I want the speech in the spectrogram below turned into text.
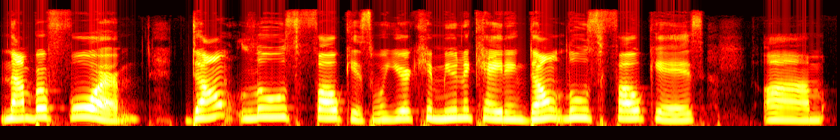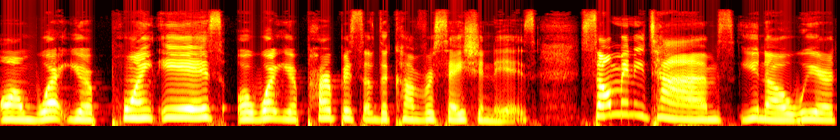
number four, don't lose focus when you're communicating. Don't lose focus um, on what your point is or what your purpose of the conversation is. So many times, you know, we're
